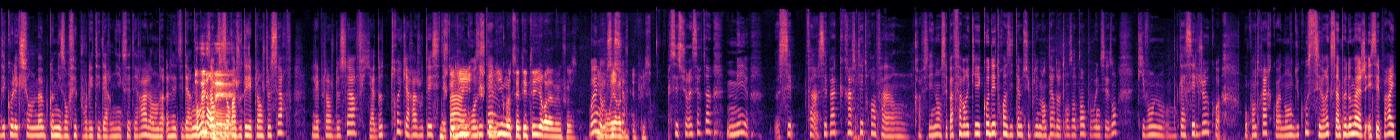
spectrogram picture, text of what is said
des collections de meubles comme ils ont fait pour l'été dernier, etc. L'été dernier, Ah par oui, non, exemple, mais- ils ont rajouté les planches de surf. Les planches de surf, il y a d'autres trucs à rajouter. C'était Je pas un dis, gros je te item. dis, quoi. moi cet été, il y aura la même chose. Ouais, Ils non, vont rien c'est sûr. rajouter de plus. C'est sûr et certain, mais c'est enfin c'est pas crafter trois enfin crafter non, c'est pas fabriquer coder trois items supplémentaires de temps en temps pour une saison qui vont casser le jeu quoi. Au contraire quoi. Donc du coup, c'est vrai que c'est un peu dommage et c'est pareil,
